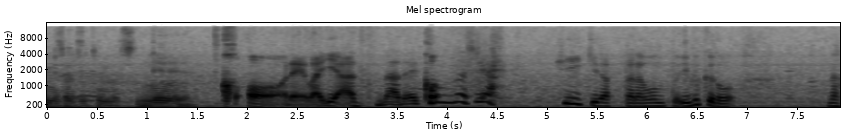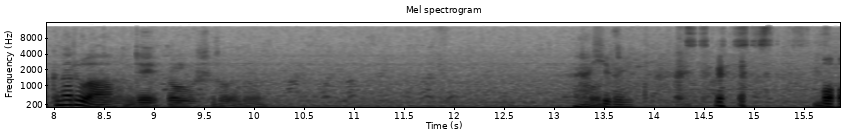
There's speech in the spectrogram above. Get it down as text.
うん攻め立ててますね。これは嫌だね。こんな試合ひいきだったら本当胃袋なくなるわ、うんでロングスローね。広い も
